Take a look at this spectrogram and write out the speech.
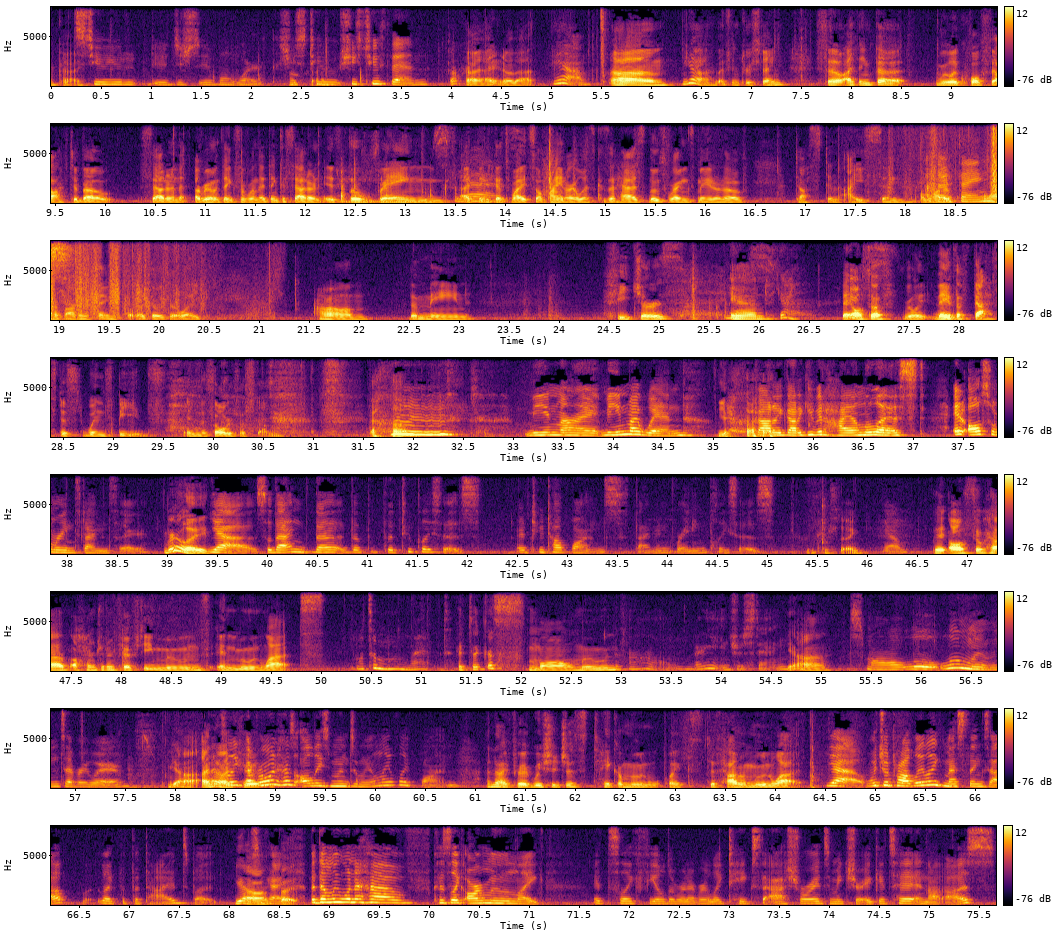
Okay. It's too you, you just it won't work. She's Okay. too she's too thin. Okay. I didn't know that. Yeah. Um. Yeah, that's interesting. So I think the really cool fact about Saturn that everyone thinks of when they think of Saturn is the rings. I think that's why it's so high on our list because it has those rings made out of dust and ice and a lot Other of a lot of other things. But like those are like um the main features. And yeah. They also have really they have the fastest wind speeds in the solar system. Um, me and my me and my wind. yeah. Gotta gotta keep it high on the list. It also rains diamonds there. really? Yeah, so that and the the the two places are two top ones diamond raining places. Interesting. Yeah. They also have 150 moons and moonlets. What's a moonlet? It's like a small moon. Oh, interesting. Yeah, Small little little moons everywhere. yeah. I know. I like feel, everyone has all these moons and we only have like one. I know. I feel like we should just take a moon, like just have a moonlet. Yeah, which would probably like mess things up, like with the tides, but Yeah, it's okay. but But then we wouldn't have because like our moon, like it's like field or whatever, like takes the asteroids and make sure it gets hit and not us.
